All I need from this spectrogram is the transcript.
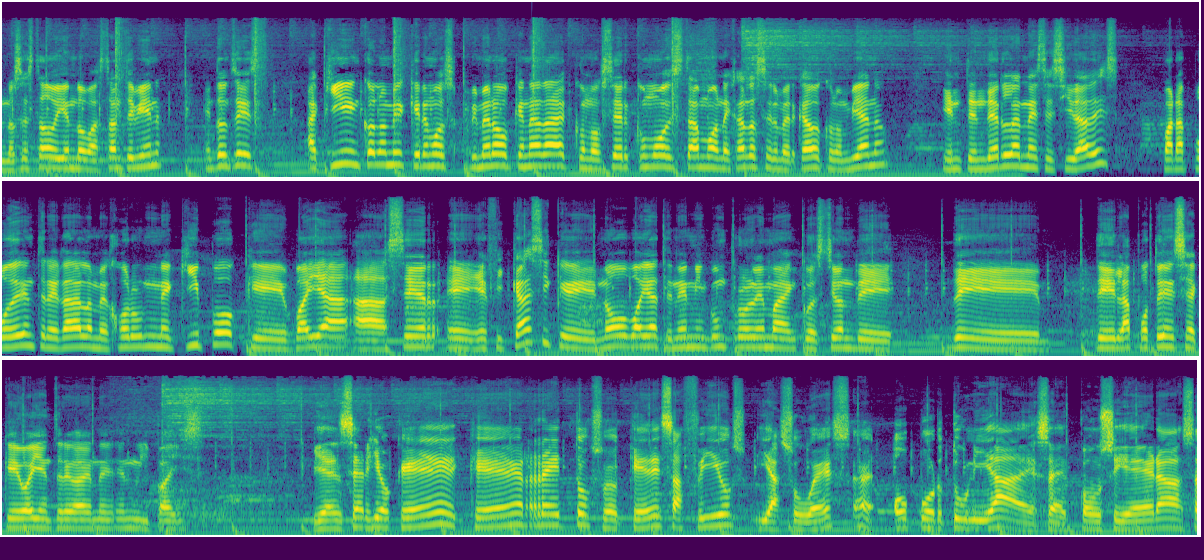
nos ha estado yendo bastante bien. Entonces, aquí en Colombia queremos primero que nada conocer cómo está manejándose el mercado colombiano, entender las necesidades para poder entregar a lo mejor un equipo que vaya a ser eh, eficaz y que no vaya a tener ningún problema en cuestión de, de, la potencia que vaya a entregar en, el país. Bien, Sergio, ¿qué, qué retos qué desafíos y a su vez eh, oportunidades eh, consideras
